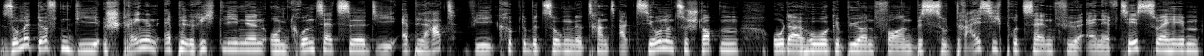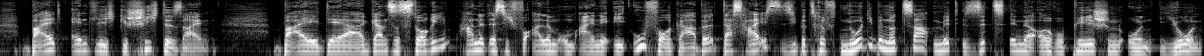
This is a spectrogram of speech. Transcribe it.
Somit dürften die strengen Apple-Richtlinien und Grundsätze, die Apple hat, wie kryptobezogene Transaktionen zu stoppen oder hohe Gebühren von bis zu 30 Prozent für NFTs zu erheben, bald endlich Geschichte sein. Bei der ganzen Story handelt es sich vor allem um eine EU-Vorgabe, das heißt, sie betrifft nur die Benutzer mit Sitz in der Europäischen Union.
